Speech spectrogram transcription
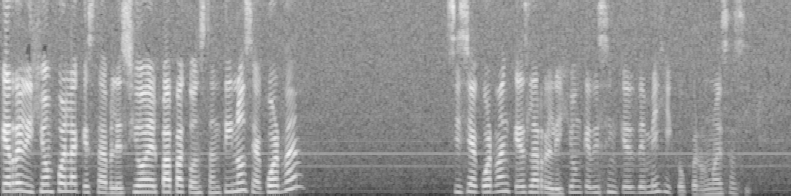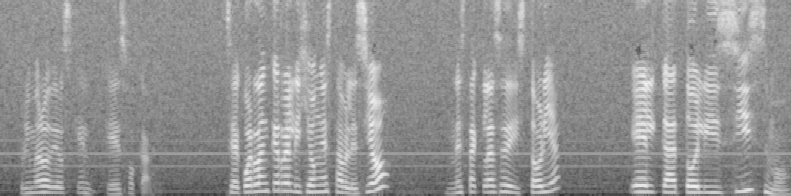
¿qué religión fue la que estableció el Papa Constantino? ¿Se acuerdan? Sí se acuerdan que es la religión que dicen que es de México, pero no es así. Primero Dios que, eso cabe. ¿Se acuerdan qué religión estableció en esta clase de historia? El catolicismo.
